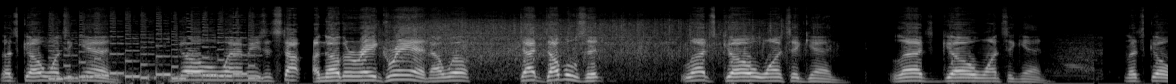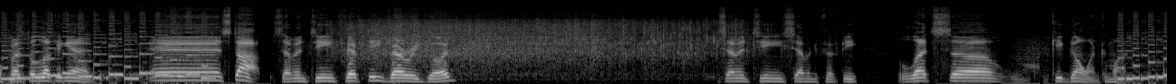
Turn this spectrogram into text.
Let's go once again. No whammies and stop. Another eight grand. I will. That doubles it. Let's go once again. Let's go once again. Let's go. Press the luck again. And stop. 1750. Very good. 17, 750. Let's uh, keep going. Come on.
